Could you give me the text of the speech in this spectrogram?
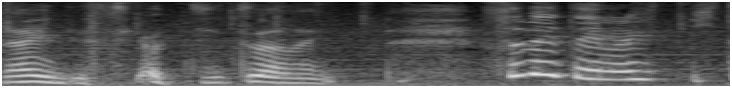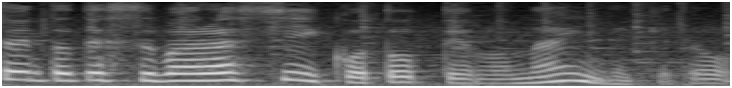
ないんですよ。実はない。全ての人にとって素晴らしいことっていうのはないんだけど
